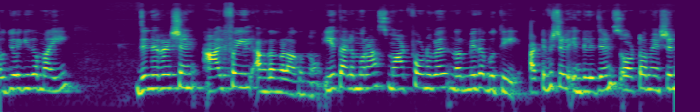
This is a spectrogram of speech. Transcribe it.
ഔദ്യോഗികമായി ജനറേഷൻ ആൽഫയിൽ അംഗങ്ങളാകുന്നു. ഈ തലമുറ സ്മാർട്ട് ഫോണുകൾ നിർമ്മിത ബുദ്ധി ആർട്ടിഫിഷ്യൽ ഇന്റലിജൻസ് ഓട്ടോമേഷൻ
